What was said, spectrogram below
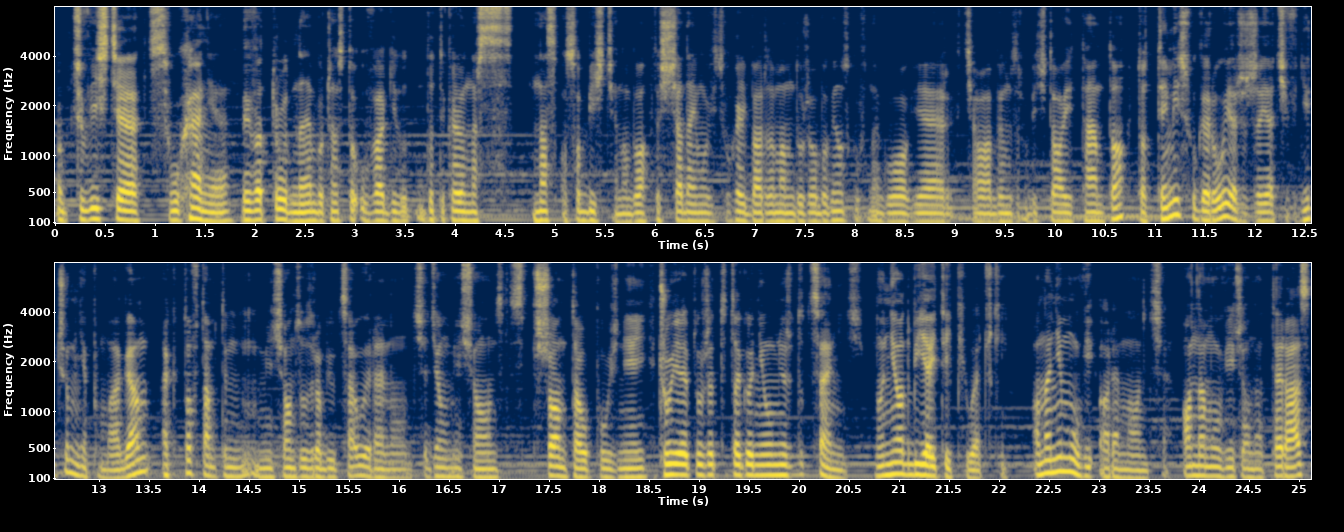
Oczywiście słuchanie bywa trudne, bo często uwagi dotykają nas, nas osobiście, no bo ktoś siada i mówi, słuchaj, bardzo mam dużo obowiązków na głowie, chciałabym zrobić to i tamto, to ty mi sugerujesz, że ja ci w niczym nie pomagam, a kto w tamtym miesiącu zrobił cały remont, siedział miesiąc, sprzątał później, czuję tu, że ty tego nie umiesz docenić. No nie odbijaj tej piłeczki. Ona nie mówi o remoncie. Ona mówi, że ona teraz,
